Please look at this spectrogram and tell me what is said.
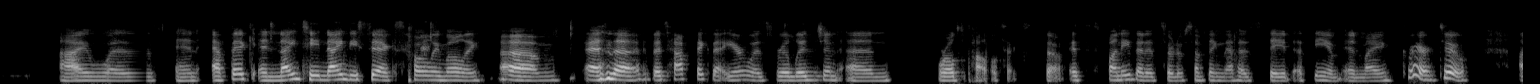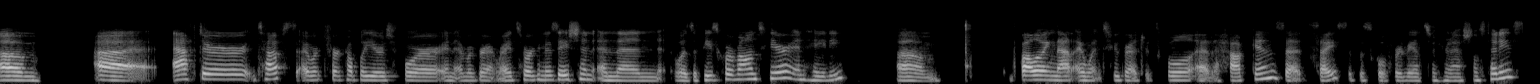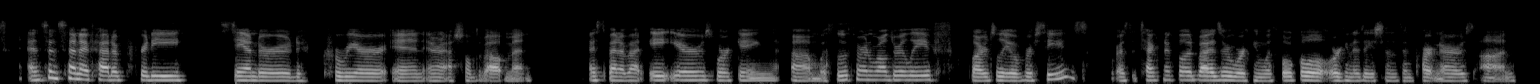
I was in EPIC in 1996. Holy moly. Um, and the, the topic that year was religion and world politics. So it's funny that it's sort of something that has stayed a theme in my career too. Um, uh, after Tufts, I worked for a couple years for an immigrant rights organization and then was a Peace Corps volunteer in Haiti. Um, following that, I went to graduate school at Hopkins at SAIS at the School for Advanced International Studies. And since then, I've had a pretty standard career in international development. I spent about eight years working um, with Lutheran World Relief, largely overseas, as a technical advisor, working with local organizations and partners on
